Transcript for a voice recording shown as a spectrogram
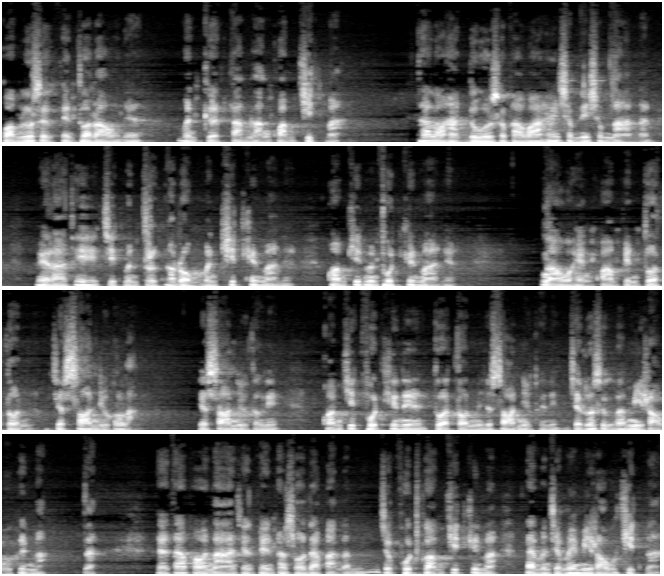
ความรู้สึกเป็นตัวเราเนี่ย มันเกิดตามหลังความคิดมา ถ้าเราหัดดูสภาวะให้ชำนิชำนาญนั้น เวลาที่จิตมันตรึกอารมณ์มันคิดขึ้นมาเนี่ย ความคิดมันผุดขึ้นมาเนี่ย เงาแห่งความเป็นตัวตนจะซ่อนอยู่ข้างหลัง จะซ่อนอยู่ตรงนี้ ความคิดผุดขึ้นเนี่ยตัวตนมันจะซ้อนอยู่ตรงนี้ จะรู้สึกว่ามีเราขึ้นมานะแต่ถ้าภาวนาจนเป็นพระโสดาบันแล้วจะผุดความคิดขึ้นมา แต่มันจะไม่มีเราคิดนะ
